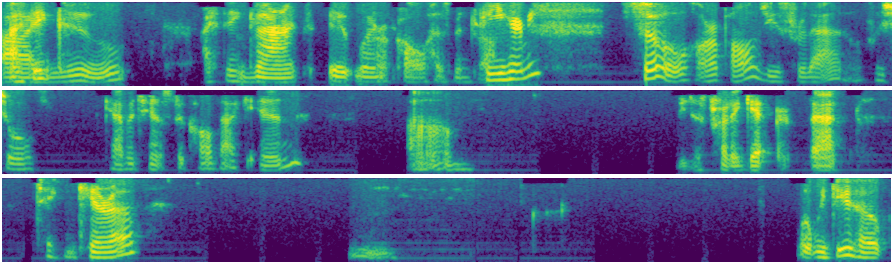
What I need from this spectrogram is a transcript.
Yeah. I I, think- knew I think that it was. our call has been dropped. Can you hear me? So our apologies for that. Hopefully she'll have a chance to call back in. Um, we just try to get that taken care of. Hmm. What we do hope,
